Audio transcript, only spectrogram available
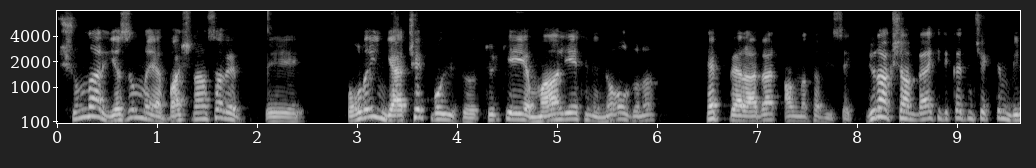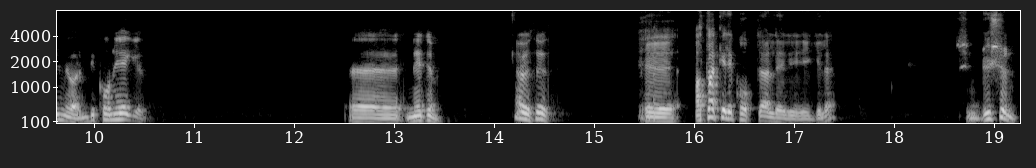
şunlar yazılmaya başlansa ve e, olayın gerçek boyutu, Türkiye'ye maliyetinin ne olduğunu hep beraber anlatabilsek. Dün akşam belki dikkatini çektim bilmiyorum. Bir konuya girdim. Ee, Nedim. Evet evet. Ee, atak helikopterleriyle ilgili. Şimdi düşün.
